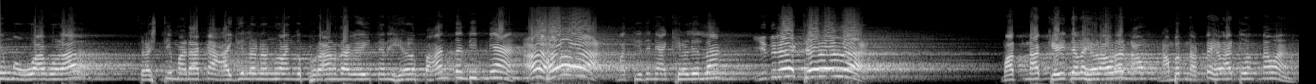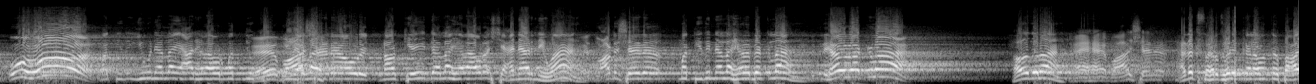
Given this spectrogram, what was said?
ನಿಮ್ಮ ಅವ್ವಗಳ ಸೃಷ್ಟಿ ಮಾಡಾಕ ಆಗಿಲ್ಲ ನಾನು ಹಂಗ ಪುರಾಣದಾಗ ಐತನ ಹೇಳಪ್ಪ ಅಂತಂದಿದ್ನ್ಯಾ? ಮತ್ ಇದನ್ನ ಯಾಕೆ ಹೇಳಿಲ್ಲ? ಇದನ್ನೇ ಕೇಳಿಲ್ಲ ಮತ್ ನಾ ಕೇಳಿದ್ದೆಲ್ಲ ಹೇಳವ್ರ ನಾವ್ ನಮ್ಮದ್ ನಟ್ಟ ಹೇಳಾತೀವಂತ ನಾವ. ಓಹೋ! ಮತ್ ಇದು ಇವನ್ನೆಲ್ಲ ಯಾರು ಹೇಳವ್ರ ಮತ್ ನೀವು. ನಾವ್ ಕೇಳಿದ್ದೆಲ್ಲ ಹೇಳವ್ರ ಶಾನ್ಯಾರ ನೀವ? ಮತ್ ಇದನ್ನೆಲ್ಲ ಹೇಳ್ಬೇಕಲ್ಲ? ಹೇಳ್ಬೇಕಲ್ಲ? ಹೌದಲ್ಲ? ಅದಕ್ಕೆ ಸರ್ದೊಳಿ ಕಲಾವಂತ ಬಾಳ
